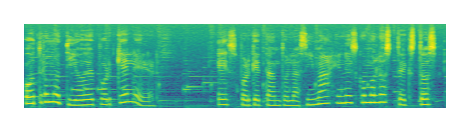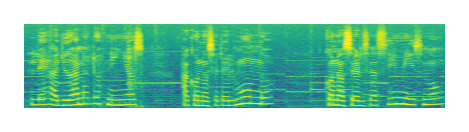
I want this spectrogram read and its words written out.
Otro motivo de por qué leer es porque tanto las imágenes como los textos les ayudan a los niños a conocer el mundo, conocerse a sí mismo,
